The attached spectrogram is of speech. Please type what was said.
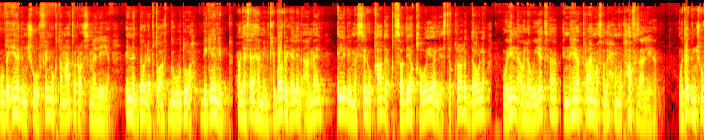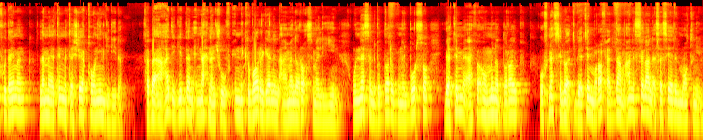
وبقينا بنشوف في المجتمعات الرأسمالية إن الدولة بتقف بوضوح بجانب حلفائها من كبار رجال الأعمال اللي بيمثلوا قاعدة اقتصادية قوية لاستقرار الدولة وإن أولويتها إن هي تراعي مصالحهم وتحافظ عليها. وده بنشوفه دايما لما يتم تشريع قوانين جديدة. فبقى عادي جدا إن إحنا نشوف إن كبار رجال الأعمال الرأسماليين والناس اللي بتضرب من البورصة بيتم إعفائهم من الضرائب وفي نفس الوقت بيتم رفع الدعم عن السلع الأساسية للمواطنين.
